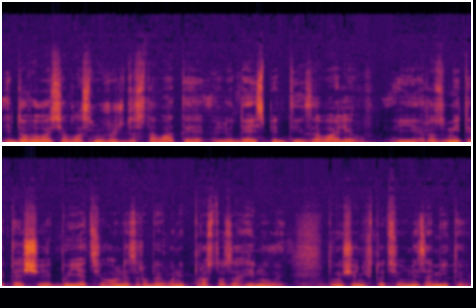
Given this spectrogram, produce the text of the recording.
і довелося власноруч доставати людей з-під тих завалів і розуміти те, що якби я цього не зробив, вони просто загинули, тому що ніхто цього не замітив.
